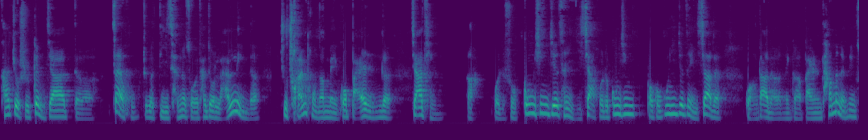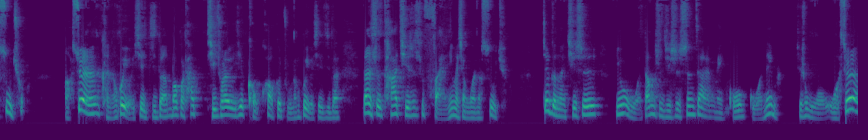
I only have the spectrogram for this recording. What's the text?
他就是更加的在乎这个底层的所谓他就蓝领的。就传统的美国白人的家庭啊，或者说工薪阶层以下，或者工薪包括工薪阶层以下的广大的那个白人，他们的那个诉求啊，虽然可能会有一些极端，包括他提出来的一些口号和主张会有些极端，但是他其实是反映了相关的诉求。这个呢，其实因为我当时其实身在美国国内嘛，就是我我虽然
